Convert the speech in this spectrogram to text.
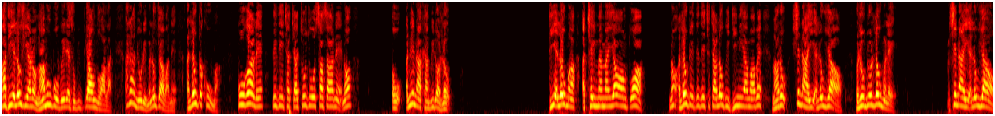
ဟာဒီအလုပ်ရှင်ကတော့ငါးမှုပို့ပေးတယ်ဆိုပြီးပြောင်းသွားလိုက်အဲ့ဒါမျိုးတွေမလုပ်ကြပါနဲ့အလုပ်တစ်ခုမှာ ကိုကလည်းတေးသေးချာချာကြိုးကြိုးဆားဆားနဲ့နော်ဟိုအနစ်နာခံပြီးတော့လှုပ်ဒီအလုပ်မှာအချိန်မှန်မှန်ရောက်အောင်သွားနော်အလုပ်တွေတေးသေးချာချာလုပ်ပြီးဒီနေရာမှာပဲငါတို့၈နာရီအလုပ်ရအောင်ဘယ်လိုမျိုးလုပ်မလဲ၈နာရီအလုပ်ရအောင်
